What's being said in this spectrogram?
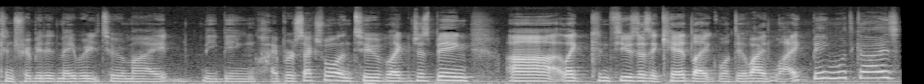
contributed maybe to my me being hypersexual and two like just being uh, like confused as a kid like well do i like being with guys?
